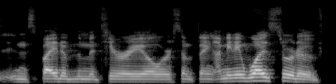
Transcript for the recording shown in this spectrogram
in spite of the material or something. I mean, it was sort of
